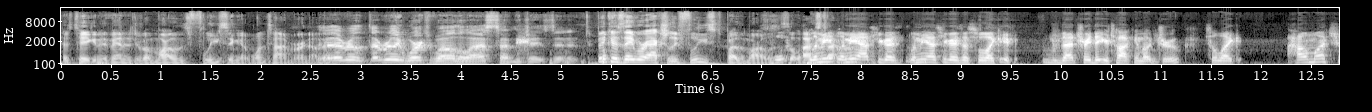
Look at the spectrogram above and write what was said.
has taken advantage of a Marlins fleecing at one time or another. That really, that really worked well the last time the Jays did it because they were actually fleeced by the Marlins. The let me let me ask you guys. Let me ask you guys this. So, like, if that trade that you're talking about, Drew. So, like, how much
